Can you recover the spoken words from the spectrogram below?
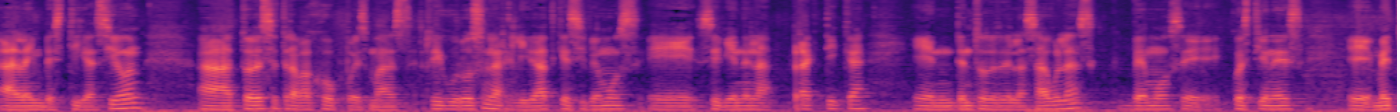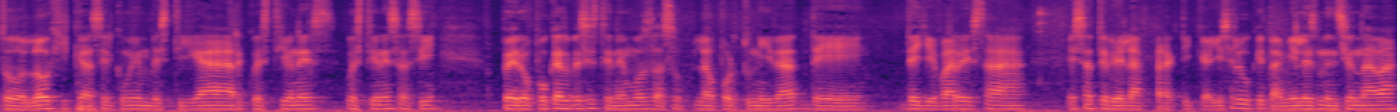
a la investigación, a todo ese trabajo pues más riguroso en la realidad que si vemos eh, si bien en la práctica en, dentro de las aulas vemos eh, cuestiones metodológicas el cómo investigar cuestiones cuestiones así pero pocas veces tenemos la, la oportunidad de, de, llevar esa, esa teoría a la práctica. Y es algo que también les mencionaba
